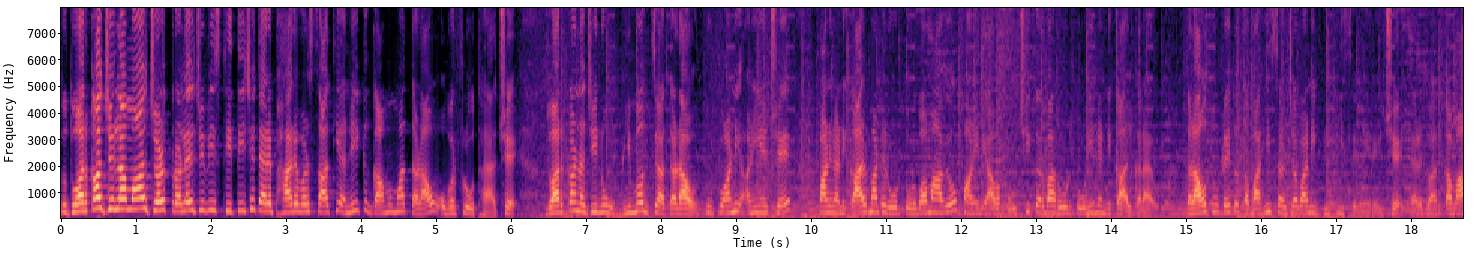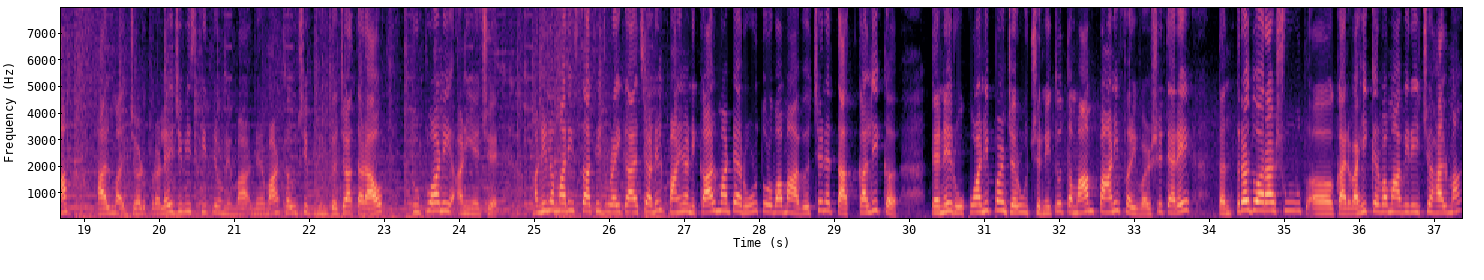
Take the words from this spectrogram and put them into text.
તો દ્વારકા જિલ્લામાં જળ પ્રલય જેવી સ્થિતિ છે, ત્યારે ભારે વરસાદથી અનેક ગામોમાં તળાવ ઓવરફ્લો થયા છે. દ્વારકા નજીકનું ભીમકજા તળાવ તૂટવાની અણીએ છે, પાણીના નિકાલ માટે રોડ તોડવામાં આવ્યો. પાણીની આવક ઓછી કરવા રોડ તોડીને નિકાલ કરાયો. તળાવ તૂટે તો તબાહી સર્જાવાની ભીતિ સેવાઈ રહી છે. ત્યારે દ્વારકામાં હાલમાં જળ પ્રલય જેવી સ્થિતિનું નિર્માણ થયું છે. ભીમગજા તળાવ તૂટવાની અણીએ છે. અનિલ અમારી સાથે જોડાઈ ગયા છે. અનિલ, પાણીના નિકાલ માટે આ રોડ તોડવામાં આવ્યો છે અને તાત્કાલિક તેને રોકવાની પણ જરૂર છે. નહીં તો તમામ પાણી ફરી વળશે. ત્યારે તંત્ર દ્વારા શું કાર્યવાહી કરવામાં આવી રહી છે હાલમાં?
